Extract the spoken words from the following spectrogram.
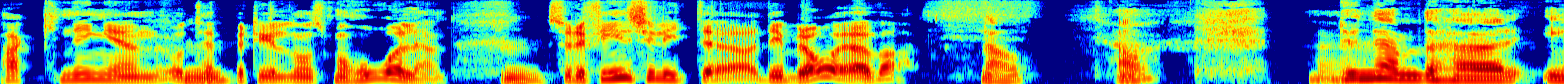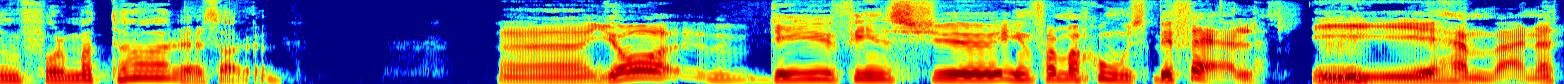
packningen och mm. täpper till de små hålen. Mm. Så det finns ju lite, det är bra att öva. Ja. ja. Du nämnde här informatörer sa du. Uh, ja, det finns ju informationsbefäl mm. i hemvärnet.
